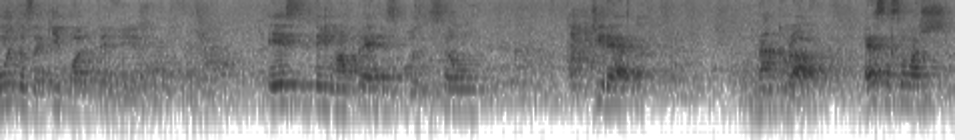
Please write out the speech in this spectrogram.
muitas aqui podem ter visto. Esse tem uma predisposição direta, natural. Essas são as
